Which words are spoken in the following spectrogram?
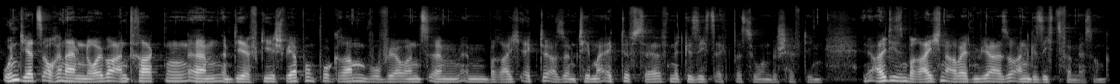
Und jetzt auch in einem neu beantragten ähm, DFG-Schwerpunktprogramm, wo wir uns ähm, im Bereich Active, also im Thema Active Self mit Gesichtsexpressionen beschäftigen. In all diesen Bereichen arbeiten wir also an Gesichtsvermessung.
